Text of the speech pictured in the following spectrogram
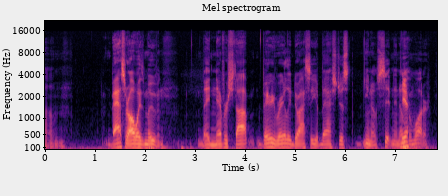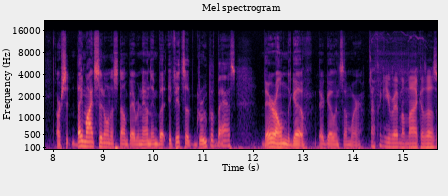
Um, bass are always moving. They never stop. Very rarely do I see a bass just you know sitting in Yeah. open water, or sit, they might sit on a stump every now and then. But if it's a group of bass, they're on the go. They're going somewhere. I think you read my mind because I was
